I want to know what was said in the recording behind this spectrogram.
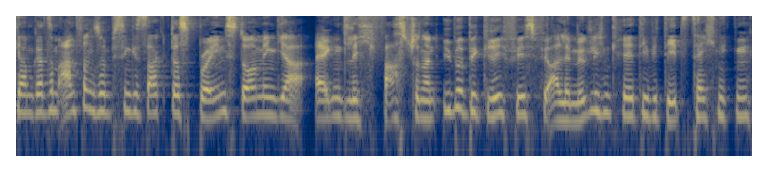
wir haben ganz am Anfang so ein bisschen gesagt, dass Brainstorming ja eigentlich fast schon ein Überbegriff ist für alle möglichen Kreativitätstechniken.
